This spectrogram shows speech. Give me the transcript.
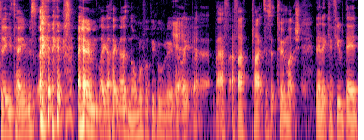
three times um like I think that's normal for people right? Yeah, but like yeah. but, but if, if I practice it too much then it can feel dead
